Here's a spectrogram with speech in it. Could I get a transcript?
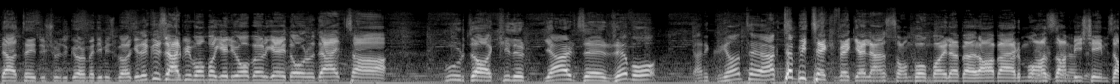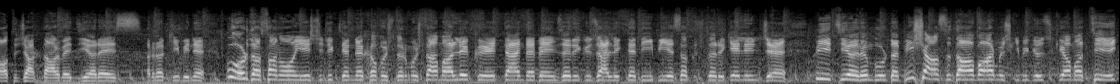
Delta'yı düşürdü görmediğimiz bölgede. Güzel bir bomba geliyor o bölgeye doğru. Delta. Burada Killer yerde. Revo yani Gianta'ya ayakta bir tek ve gelen son bombayla beraber muazzam bir elendi. şey imza atacaklar ve DRS rakibini burada sana 10 yeşilliklerine kavuşturmuştu ama Liquid'den de benzeri güzellikte DBS atışları gelince BTR'ın burada bir şansı daha varmış gibi gözüküyor ama Tik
